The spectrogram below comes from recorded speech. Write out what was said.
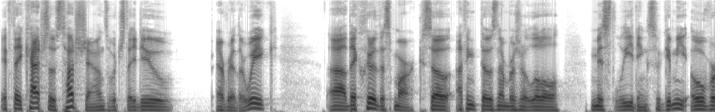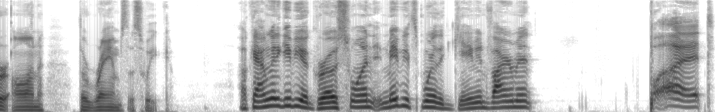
If they catch those touchdowns, which they do every other week, uh, they clear this mark. So I think those numbers are a little misleading. So give me over on the Rams this week. Okay, I'm going to give you a gross one, and maybe it's more the game environment, but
